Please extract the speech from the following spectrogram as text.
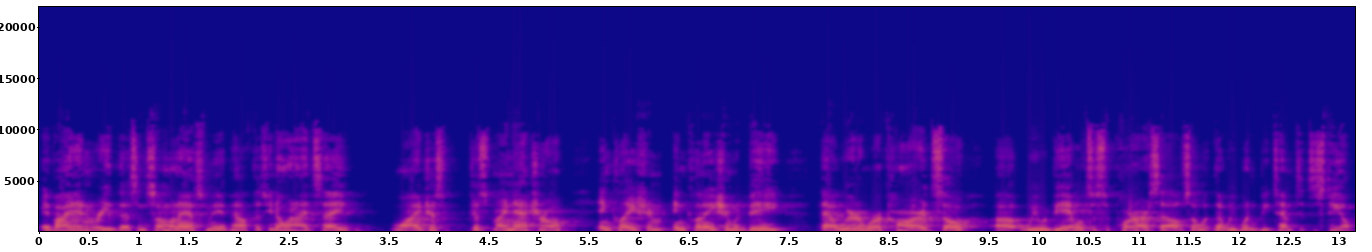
if I didn't read this and someone asked me about this, you know what I'd say? Why? Just, just my natural inclination, inclination would be that we're to work hard so uh, we would be able to support ourselves so that we wouldn't be tempted to steal.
